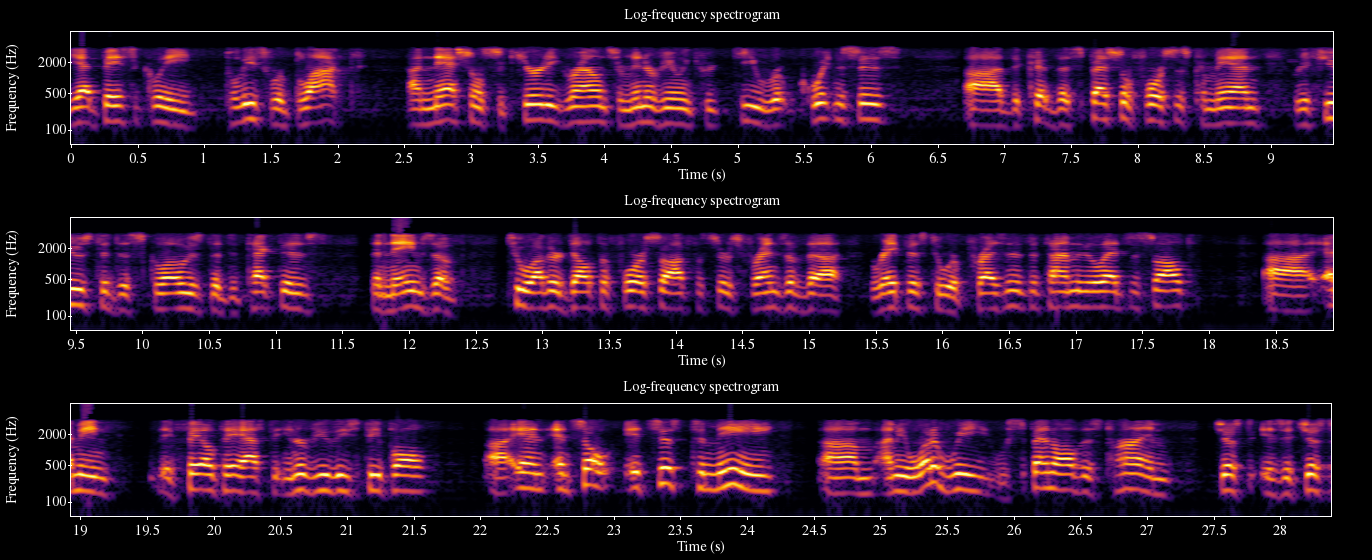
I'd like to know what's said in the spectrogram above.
you had basically police were blocked on national security grounds from interviewing key witnesses. Uh, the the Special Forces Command refused to disclose the detectives the names of two other Delta Force officers, friends of the rapist who were present at the time of the alleged assault. Uh, I mean, they failed to ask to interview these people, uh, and and so it's just to me. Um, I mean, what have we spent all this time? Just is it just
